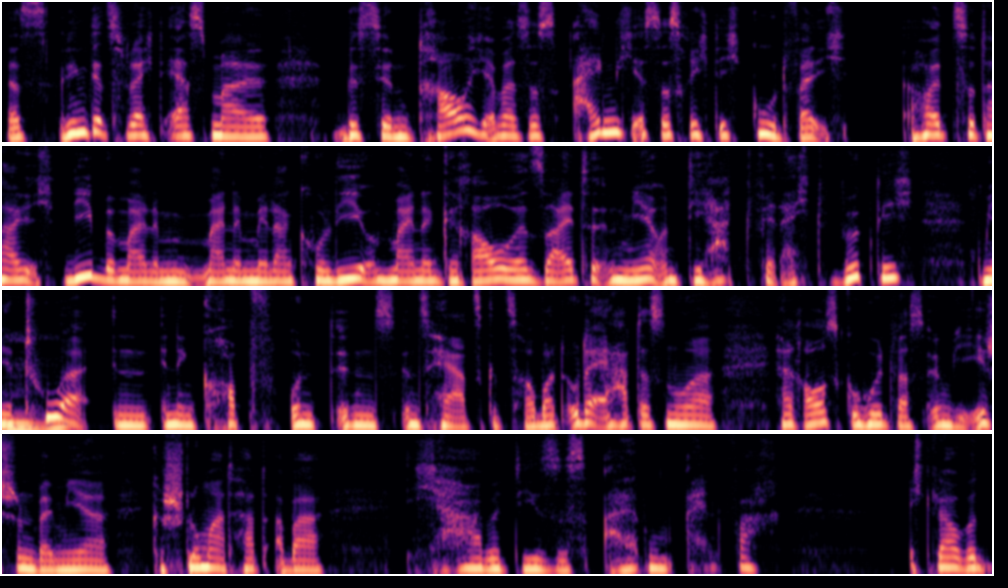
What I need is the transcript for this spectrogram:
Das klingt jetzt vielleicht erstmal ein bisschen traurig, aber es ist eigentlich ist das richtig gut, weil ich heutzutage, ich liebe meine, meine Melancholie und meine graue Seite in mir und die hat vielleicht wirklich mir mhm. Tour in, in den Kopf und ins, ins Herz gezaubert. Oder er hat es nur herausgeholt, was irgendwie eh schon bei mir geschlummert hat. Aber ich habe dieses Album einfach, ich glaube,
